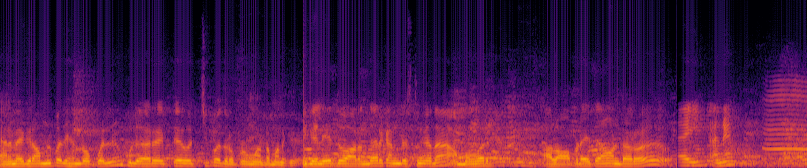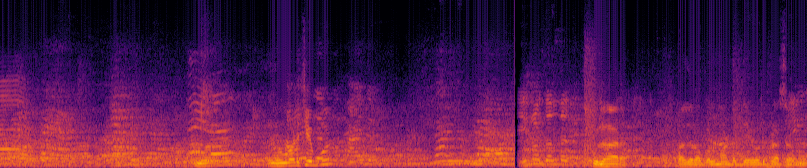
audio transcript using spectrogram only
ఎనభై గ్రాములు పదిహేను రూపాయలు పులిహోర అయితే వచ్చి పది రూపాయలు అన్నమాట మనకి. వెళ్ళి ద్వారం దగ్గర కనిపిస్తుంది కదా అమ్మవారు ఆ లోపలైతే ఉంటారు. అని. నువ్వు- కూడా చెప్పు. పులిహోర పది రూపాయలు మాట దేవుడి ప్రసాదం.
